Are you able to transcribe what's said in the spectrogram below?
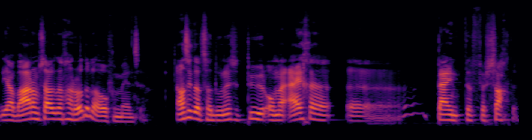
ja, waarom zou ik dan gaan roddelen over mensen? Als ik dat zou doen, is het puur om mijn eigen eh, pijn te verzachten.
